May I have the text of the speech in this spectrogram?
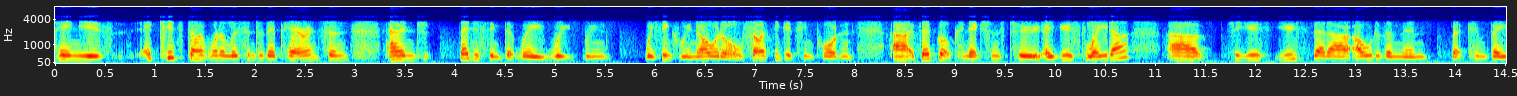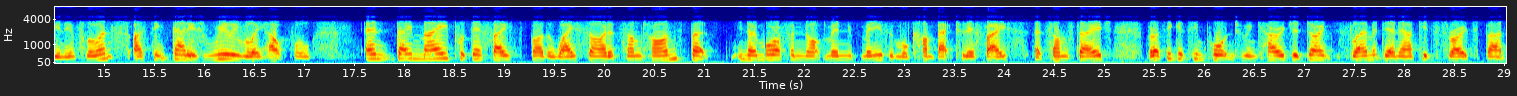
teen years, uh, kids don't want to listen to their parents, and and they just think that we we we we think we know it all. So I think it's important uh, if they've got connections to a youth leader, uh, to youth youth that are older than them but can be an influence. I think that is really really helpful and they may put their faith by the wayside at some times, but you know, more often not, many, many of them will come back to their faith at some stage. But I think it's important to encourage it. Don't slam it down our kids' throats, but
